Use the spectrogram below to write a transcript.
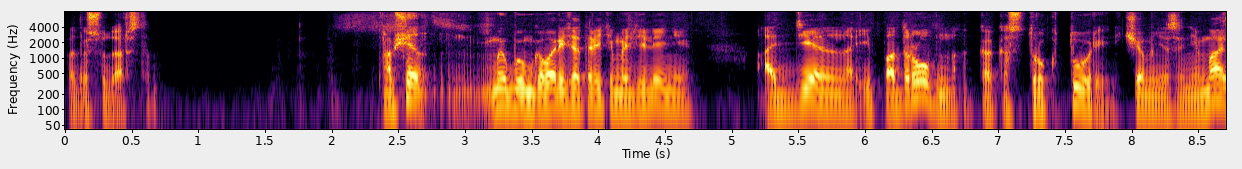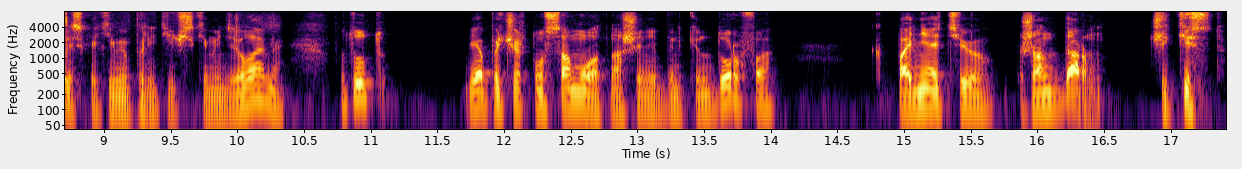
под государством». Вообще, мы будем говорить о третьем отделении отдельно и подробно, как о структуре, чем они занимались, какими политическими делами. Но тут я подчеркну само отношение Бенкендорфа к понятию жандарм, чекист,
